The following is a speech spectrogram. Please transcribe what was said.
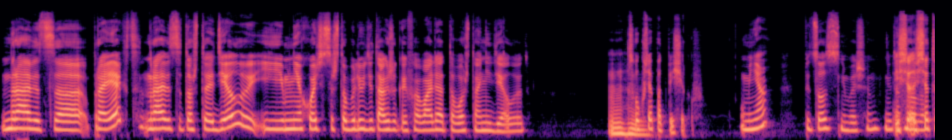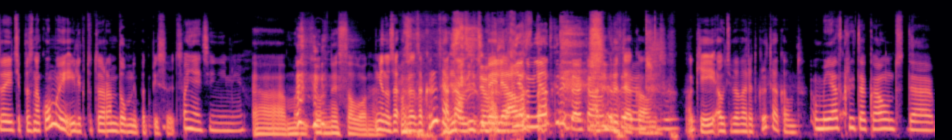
нравится проект, нравится то, что я делаю, и мне хочется, чтобы люди также кайфовали от того, что они делают. Мгм. Сколько у тебя подписчиков? У меня 500 с небольшим. Не И все, все твои, типа, знакомые или кто-то рандомный подписывается? Понятия не имею. Э, маникюрные салоны. Не, ну за- за- закрытый аккаунт у тебя или... Нет, у меня открытый аккаунт. Открытый аккаунт. Окей, а у тебя, Варя, открытый аккаунт? У меня открытый аккаунт, да,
